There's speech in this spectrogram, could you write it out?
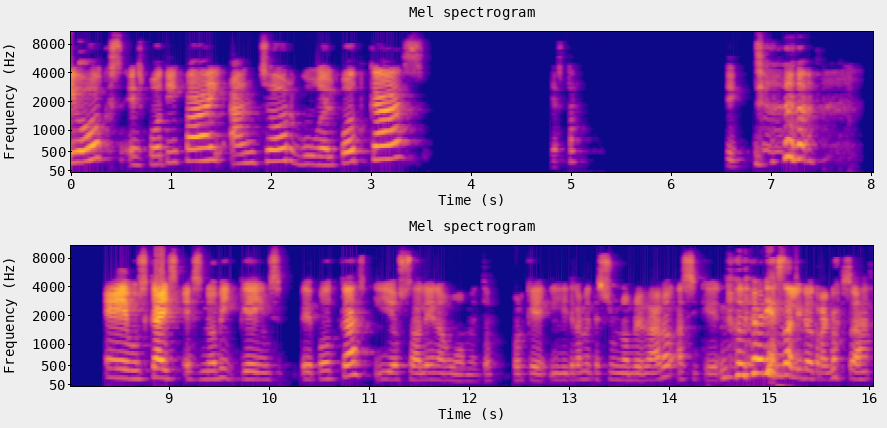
iVoox, Spotify, Anchor, Google Podcast. Ya está. Sí. eh, buscáis Snobby Games eh, Podcast y os sale en algún momento. Porque literalmente es un nombre raro, así que no debería salir otra cosa.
